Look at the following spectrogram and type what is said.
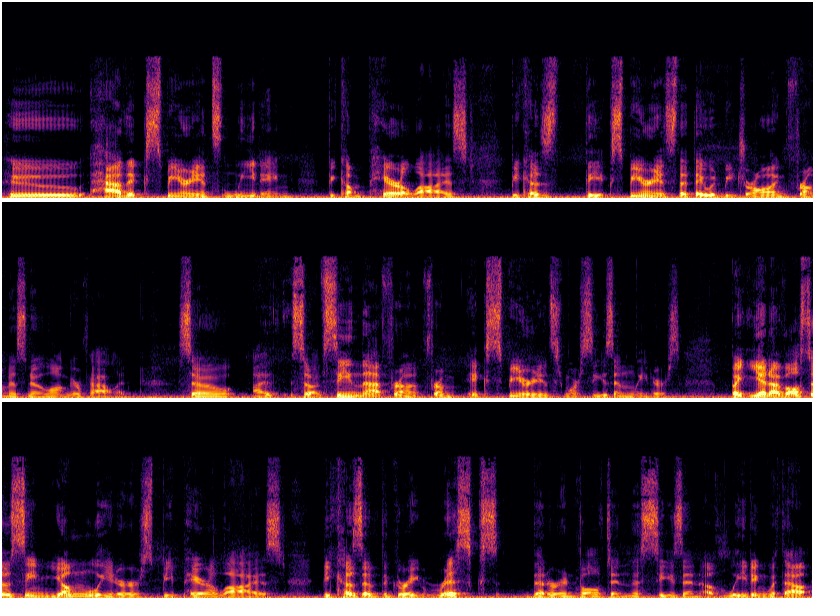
who have experience leading become paralyzed because the experience that they would be drawing from is no longer valid. So I so I've seen that from from experienced, more seasoned leaders. But yet I've also seen young leaders be paralyzed because of the great risks that are involved in this season of leading without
